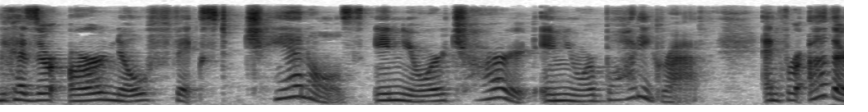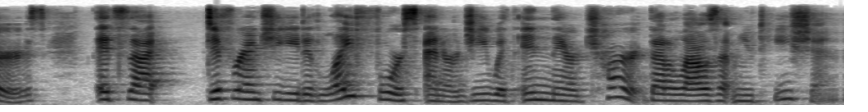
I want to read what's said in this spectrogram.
because there are no fixed channels in your chart, in your body graph. And for others, it's that differentiated life force energy within their chart that allows that mutation.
